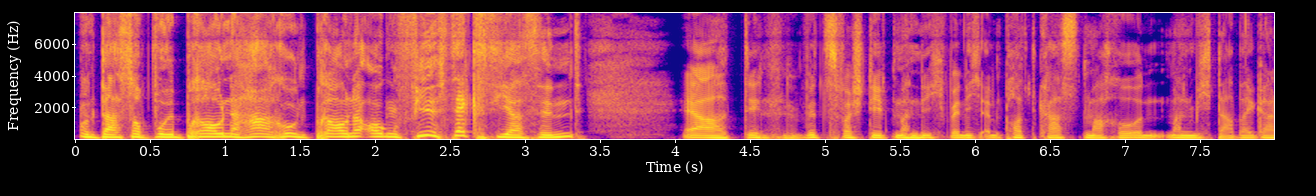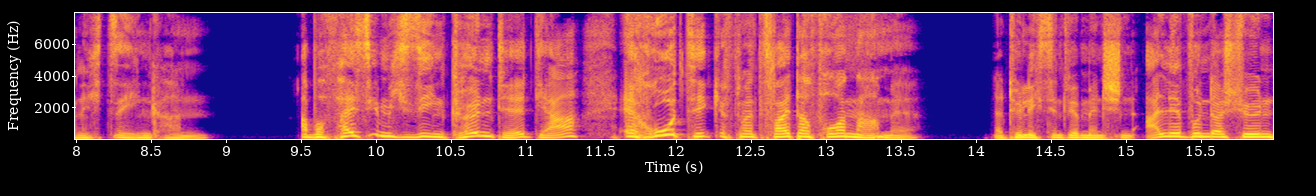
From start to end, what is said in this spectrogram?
Und das, obwohl braune Haare und braune Augen viel sexier sind. Ja, den Witz versteht man nicht, wenn ich einen Podcast mache und man mich dabei gar nicht sehen kann. Aber falls ihr mich sehen könntet, ja, Erotik ist mein zweiter Vorname. Natürlich sind wir Menschen alle wunderschön,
